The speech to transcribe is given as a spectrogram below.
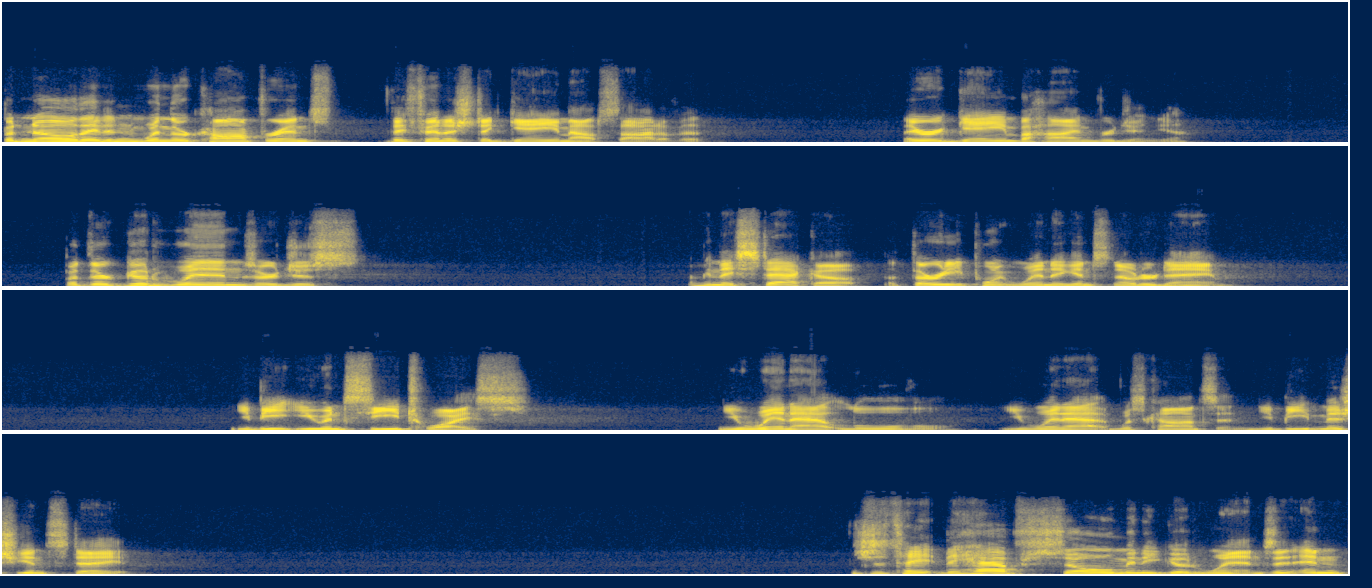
But no, they didn't win their conference. They finished a game outside of it. They were a game behind Virginia. But their good wins are just I mean, they stack up. A 30 point win against Notre Dame. You beat UNC twice. You win at Louisville. You win at Wisconsin. You beat Michigan State. It's just they have so many good wins, and, and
